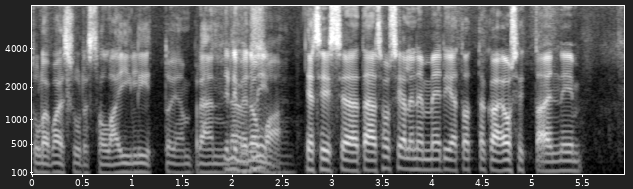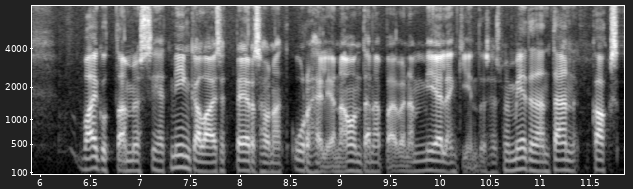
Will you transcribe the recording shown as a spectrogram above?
tulevaisuudessa lajiliittojen brändäys. Ja nimenomaan. Niin. Ja siis äh, tämä sosiaalinen media totta kai osittain niin vaikuttaa myös siihen, että minkälaiset persoonat urheilijana on tänä päivänä mielenkiintoisia. Jos me mietitään tämän kaksi,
